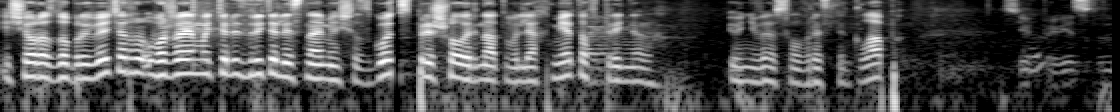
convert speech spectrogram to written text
Еще раз добрый вечер, уважаемые телезрители. С нами сейчас гость пришел, Ренат Валиахметов, тренер Universal Wrestling Club. Всех приветствую.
